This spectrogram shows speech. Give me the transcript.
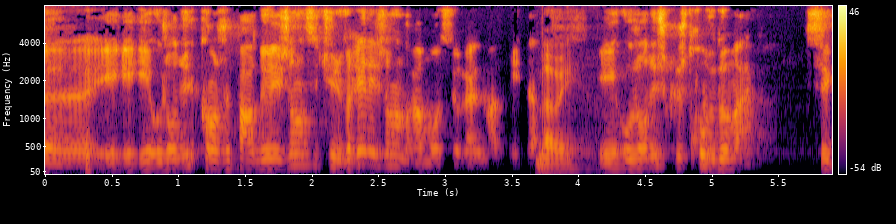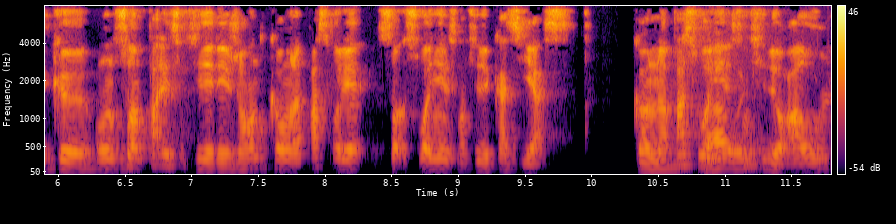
Euh, et aujourd'hui, quand je parle de légende, c'est une vraie légende, Ramos, au Real Madrid. hein. Bah oui. Et aujourd'hui, ce que je trouve dommage, c'est qu'on ne soigne pas les sorties des légendes, quand on n'a pas soigné, so- soigné les sorties de Casillas, quand on n'a pas soigné les Raoul. sorties de Raoul,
